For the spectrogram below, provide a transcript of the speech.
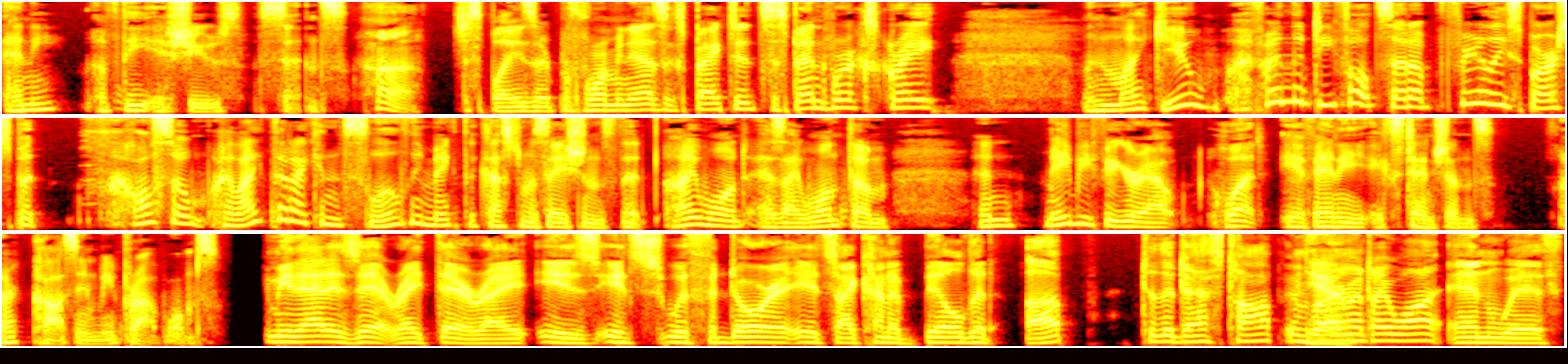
any of the issues since. Huh. Displays are performing as expected. Suspend works great. And like you, I find the default setup fairly sparse, but also I like that I can slowly make the customizations that I want as I want them and maybe figure out what, if any, extensions are causing me problems. I mean, that is it right there, right? Is it's with Fedora, it's I kind of build it up to the desktop environment I want. And with,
